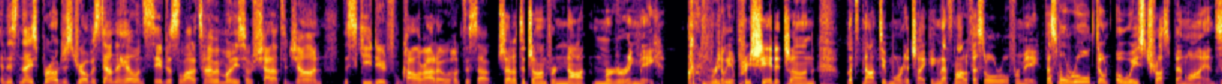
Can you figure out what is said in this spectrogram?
And this nice bro just drove us down the hill and saved us a lot of time and money. So shout out to John, the ski dude from Colorado, who hooked us up. Shout out to John for not murdering me. I really appreciate it, John. Let's not do more hitchhiking. That's not a festival rule for me. Festival rule: don't always trust Ben Lyons.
